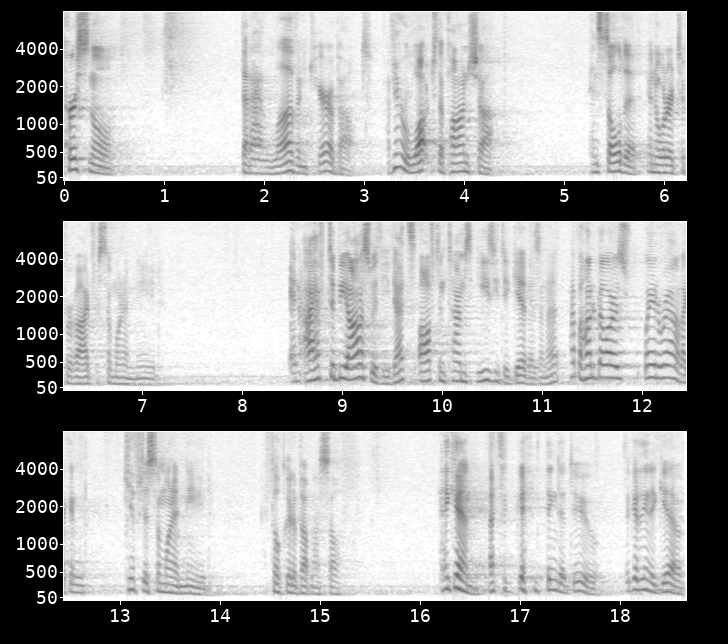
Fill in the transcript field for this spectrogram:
personal that I love and care about. I've never walked to the pawn shop and sold it in order to provide for someone in need. And I have to be honest with you, that's oftentimes easy to give, isn't it? I have $100 laying around. I can give to someone in need. I feel good about myself. And again, that's a good thing to do, it's a good thing to give.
